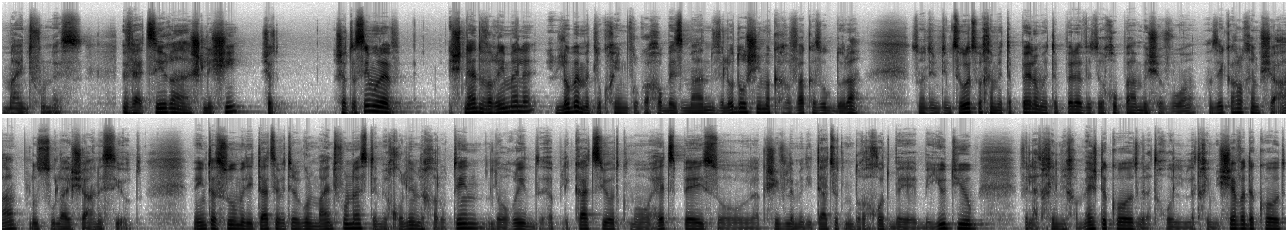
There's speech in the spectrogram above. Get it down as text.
מיינדפולנס. והציר השלישי, עכשיו, עכשיו תשימו לב, שני הדברים האלה לא באמת לוקחים כל כך הרבה זמן ולא דורשים הקרבה כזו גדולה. זאת אומרת, אם תמצאו עצמכם מטפל או מטפלת ותלכו פעם בשבוע, אז זה ייקח לכם שעה פלוס אולי שעה נסיעות. ואם תעשו מדיטציה ותרגול מיינדפולנס, אתם יכולים לחלוטין להוריד אפליקציות כמו Headspace או להקשיב למדיטציות מודרכות ביוטיוב ולהתחיל מחמש דקות ולהתחיל משבע דקות.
